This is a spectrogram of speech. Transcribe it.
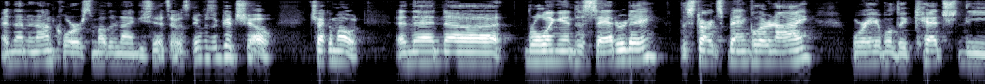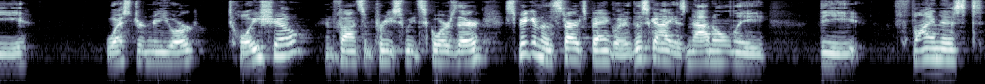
and then an encore of some other 90s hits. It was it was a good show. Check them out. And then uh, rolling into Saturday, the Start Spangler and I were able to catch the Western New York Toy Show and found some pretty sweet scores there. Speaking of the Start Spangler, this guy is not only the finest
